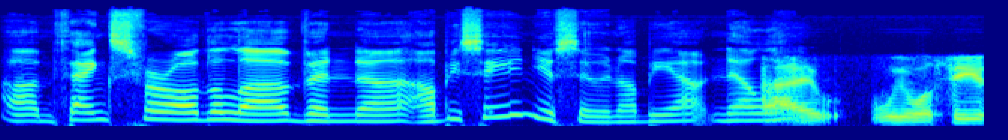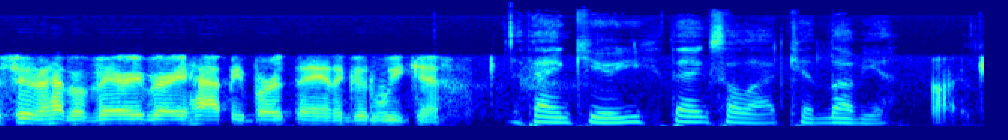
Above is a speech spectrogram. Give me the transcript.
um, thanks for all the love, and uh, I'll be seeing you soon. I'll be out in LA. I, we will see you soon. Have a very, very happy birthday and a good weekend. Thank you. Thanks a lot, kid. Love you. All right.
